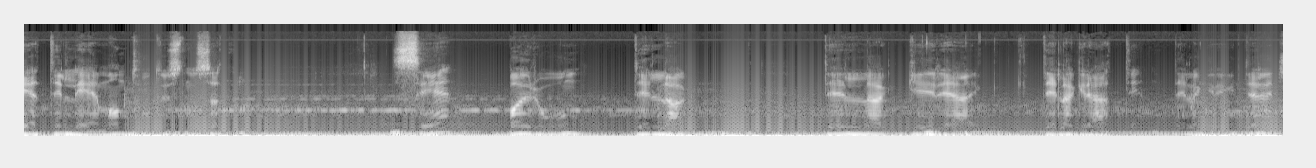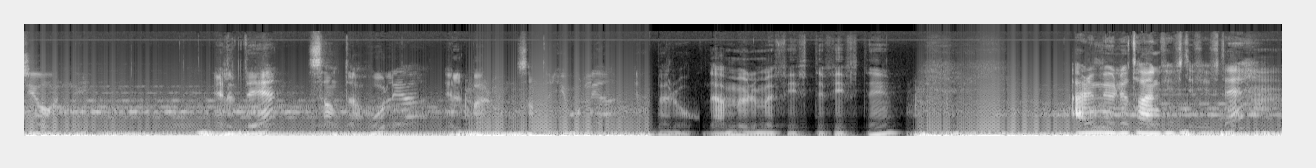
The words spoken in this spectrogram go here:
Peter Lehmann 2017. C. Baron de la De la, de la Grati De la, Gre- de la Giorni. Eller D. Santa Julia El Baron. Santa Julia El Baron. Det er mulig med 50-50. Er det mulig å ta en 50-50? Mm.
